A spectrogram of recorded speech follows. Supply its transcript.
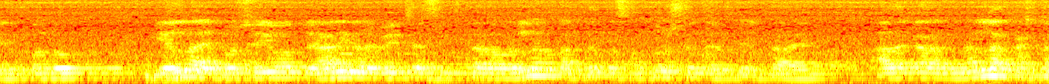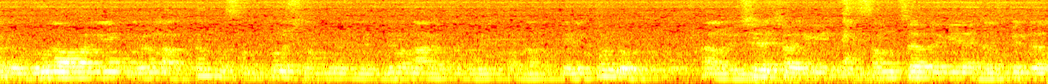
ಕೇಳಿಕೊಂಡು ಎಲ್ಲ ಬಹುಶಃ ಇವತ್ತು ಯಾರಿಗೆಲ್ಲ ವೀಕ್ಷ ಸಿಗ್ತಾರೋ ಅವರೆಲ್ಲರೂ ಅತ್ಯಂತ ಸಂತೋಷದಿಂದ ಇರ್ತಾರೆ. ಆದ ಕಾರಣ ನನ್ನೆಲ್ಲ ಕಷ್ಟಗಳು ದೂರವಾಗಿ ಇವೆಲ್ಲ ಅತ್ಯಂತ ಸಂತೋಷದಿಂದ ಜೀವನ ಆಗುತ್ತದೆ ಅಂತ ಕೇಳಿಕೊಂಡು ನಾನು ವಿಶೇಷವಾಗಿ ಸಂಸದರಿಗೆ ಸಂಸ್ಥೆಯವರಿಗೆ ಹೆಲ್ಪ್ ಇಂಡಿಯಾ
